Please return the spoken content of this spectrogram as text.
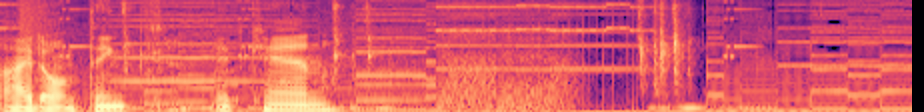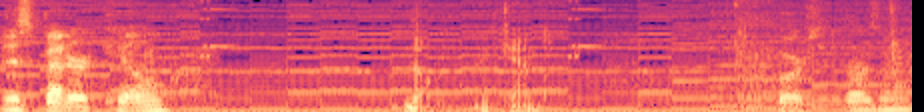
I don't think it can. This better kill. No, it can't. Of course it doesn't.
